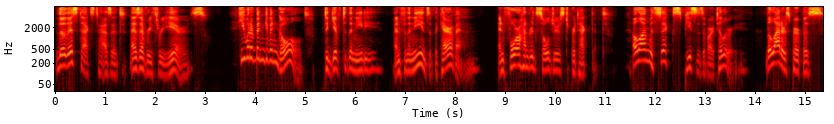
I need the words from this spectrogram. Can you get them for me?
though this text has it as every three years. He would have been given gold to give to the needy and for the needs of the caravan, and 400 soldiers to protect it, along with six pieces of artillery, the latter's purpose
